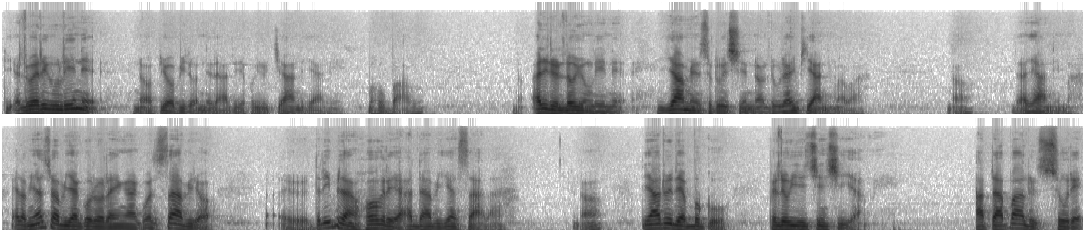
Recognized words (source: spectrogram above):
ဒီအလွယ်တကူလေးနဲ့နော်ပြောပြီးတော့နေတာဒီဘုန်းကြီးကြားနေရတယ်မဟုတ်ပါဘူးနော်အဲ့ဒီလိုလုံယုံလေးနဲ့ရမယ်ဆိုလို့ရှိရင်တော့လူတိုင်းပြနေမှာပါနော်ဒါရနေမှာအဲ့တော့မြတ်စွာဘုရားကိုယ်တော်တိုင်ကကိုစပြီးတော့တတိပဒံဟောကြရအတ္တပိယစလာနော်တရားတွေ့တဲ့ပုဂ္ဂိုလ်ဘယ်လိုရည်ချင်းရှိရမလဲအတ္တပလို့ဆိုတဲ့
